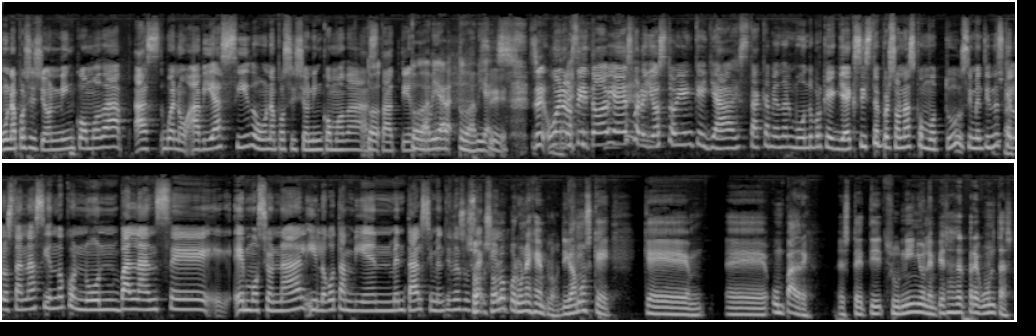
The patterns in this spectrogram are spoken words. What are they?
una posición incómoda. As- bueno, había sido una posición incómoda To- hasta tiempo. Todavía, todavía Sí. es. Sí, bueno, sí, todavía es, pero yo estoy en que ya está cambiando el mundo porque ya existen personas como tú, si me entiendes, que lo están haciendo con un balance eh, emocional y luego también mental, si me entiendes. O So- sea, que- Solo por un ejemplo, digamos que, que eh, un padre, este, su niño le empieza a hacer preguntas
